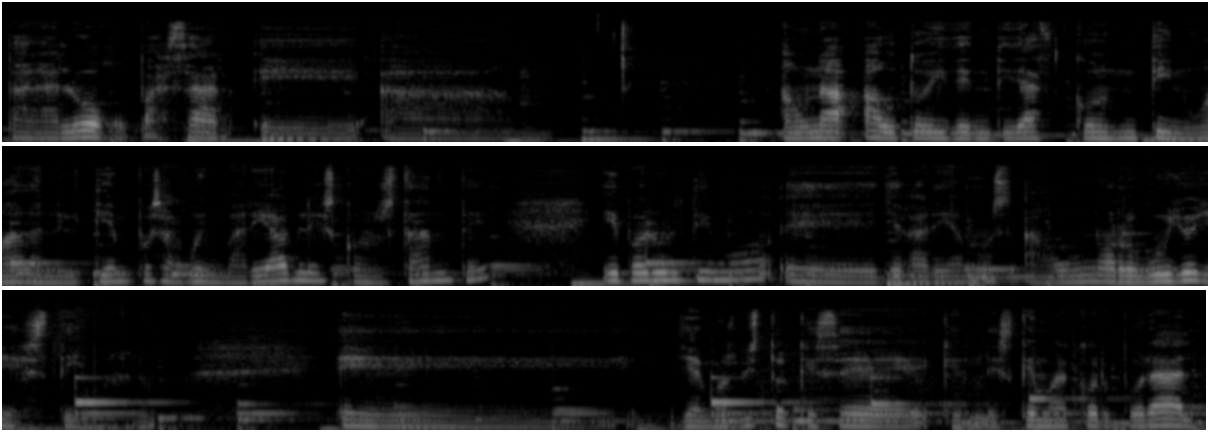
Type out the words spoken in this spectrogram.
para luego pasar a a una autoidentidad continuada en el tiempo, es algo invariable, es constante. Y por último, eh, llegaríamos a un orgullo y estima. Eh, ya hemos visto que, el esquema corporal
